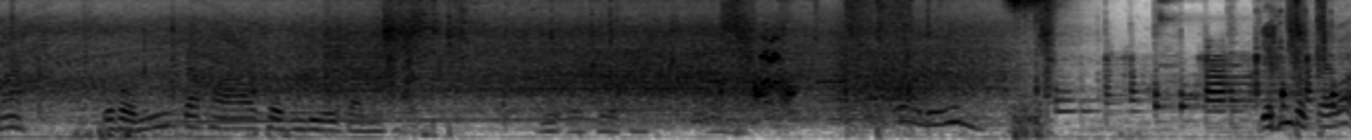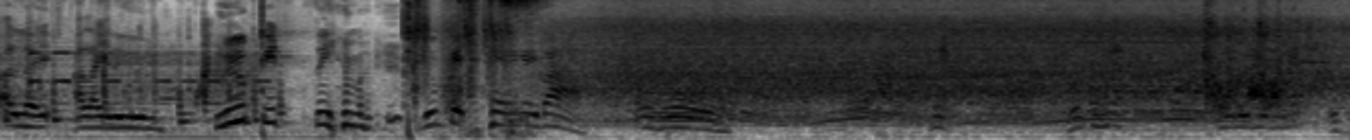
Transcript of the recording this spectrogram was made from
มา ดี๋ยวผมจะพาชมวิวกันนี่โอเคครับโอ้ลืมอย่าเพิ่งตกใจว่าอะไรอะไรลืม ลืมปิดซิมลืมปิดเพลงไงบ้าโอ้โหเนี่ยรถคันเนี้ยเอาลืมตรงเนี้ยโอ้โห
